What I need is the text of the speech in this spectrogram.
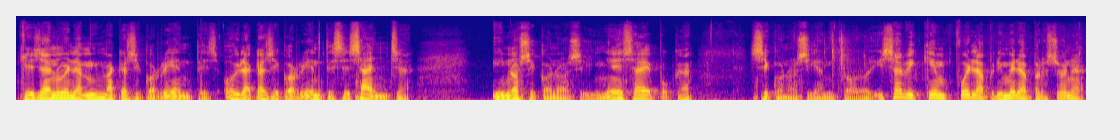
que ya no es la misma calle Corrientes, hoy la calle Corrientes es ancha y no se conoce, y en esa época se conocían todos. ¿Y sabe quién fue la primera persona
